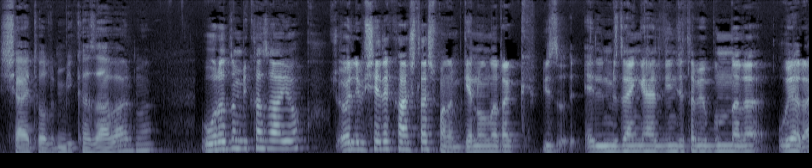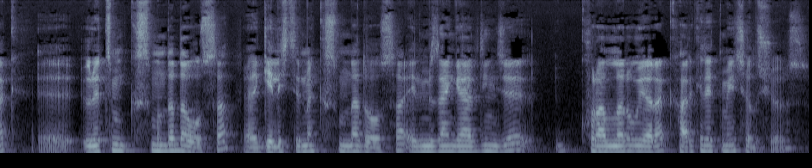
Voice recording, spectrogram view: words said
şahit olduğun bir kaza var mı? Uğradığım bir kaza yok. Öyle bir şeyle karşılaşmadım. Genel olarak biz elimizden geldiğince tabii bunlara uyarak e, üretim kısmında da olsa, e, geliştirme kısmında da olsa elimizden geldiğince kurallara uyarak hareket etmeye çalışıyoruz.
